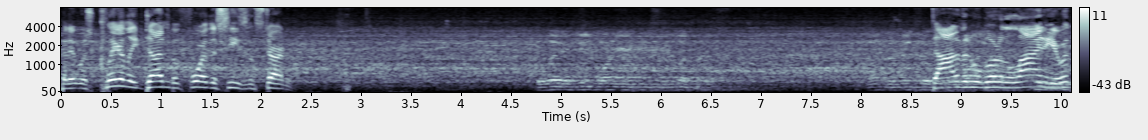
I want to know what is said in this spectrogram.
But it was clearly done before the season started. Delay of game warning against the Clippers. Donovan Donovan will go to the line here with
